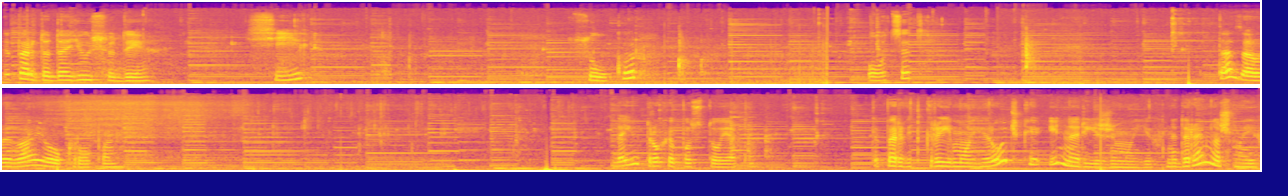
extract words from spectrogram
Тепер додаю сюди сіль, цукор, оцет та заливаю окропом. Даю трохи постояти. Тепер відкриємо огірочки і наріжемо їх. Недаремно ж ми їх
